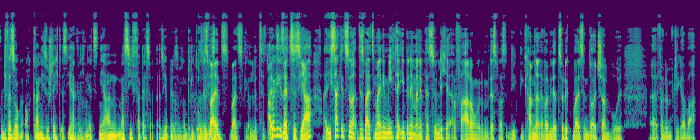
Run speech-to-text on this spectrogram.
und die Versorgung auch gar nicht so schlecht ist. Die hat sich in den letzten Jahren massiv verbessert. Also ich habe mir das so ein bisschen Also das war jetzt, war jetzt letztes, Aber gesagt- letztes Jahr. Ich sage jetzt nur, das war jetzt meine Metaebene, meine persönliche Erfahrung oder das was die, die kam dann einfach wieder zurück, weil es in Deutschland wohl äh, vernünftiger war.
